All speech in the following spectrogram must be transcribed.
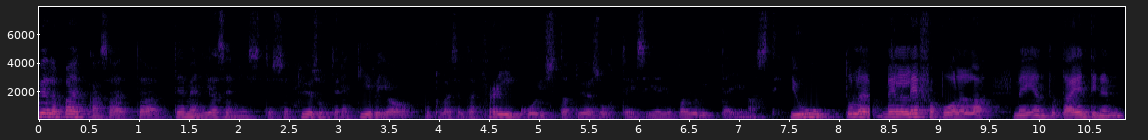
vielä paikkansa, että Temen jäsenistössä työsuhteiden kirjo sieltä friikuista työsuhteisiin ja jopa yrittäjiin asti? Juu, tulee meillä leffapuolella meidän tota, entinen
